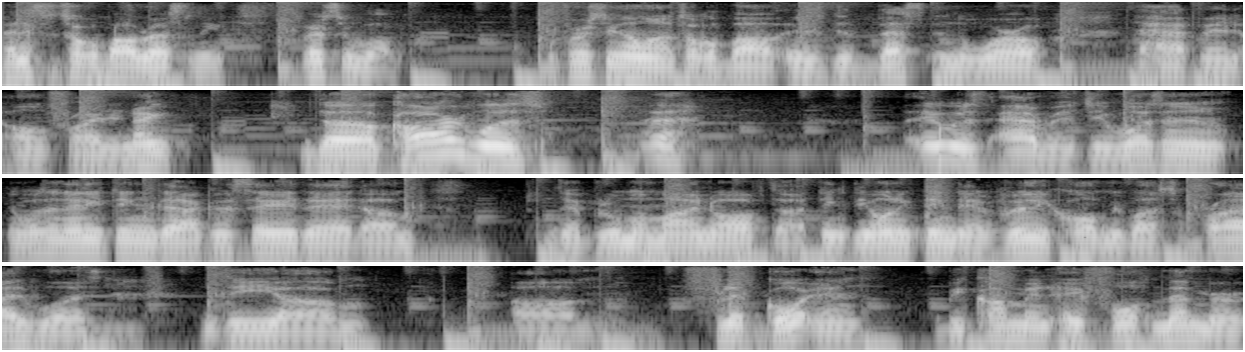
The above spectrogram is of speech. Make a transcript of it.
and it's to talk about wrestling. First of all, the first thing I want to talk about is the best in the world that happened on Friday night the card was eh, it was average. It wasn't it wasn't anything that I could say that um, that blew my mind off. I think the only thing that really caught me by surprise was the um, um, Flip Gordon becoming a fourth member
